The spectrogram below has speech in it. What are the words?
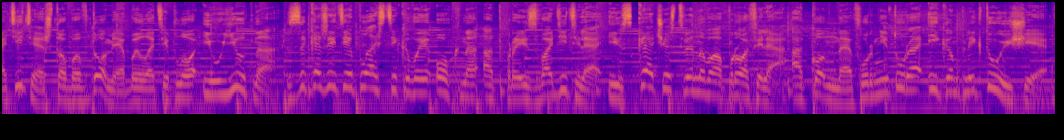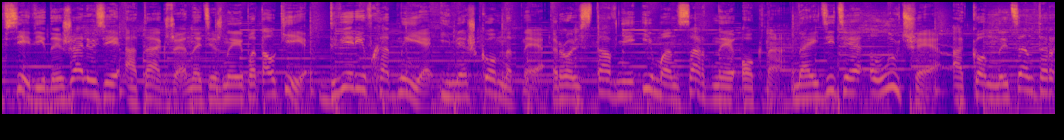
Хотите, чтобы в доме было тепло и уютно? Закажите пластиковые окна от производителя из качественного профиля, оконная фурнитура и комплектующие, все виды жалюзи, а также натяжные потолки, двери входные и межкомнатные, рольставни и мансардные окна. Найдите лучшее. Оконный центр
